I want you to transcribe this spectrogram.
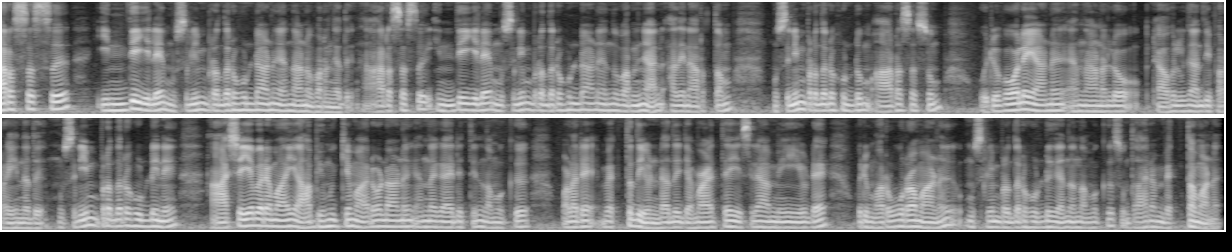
ആർ എസ് എസ് ഇന്ത്യയിലെ മുസ്ലിം ബ്രദർഹുഡാണ് എന്നാണ് പറഞ്ഞത്. ആർ എസ് എസ് ഇന്ത്യയിലെ മുസ്ലിം ബ്രദർഹുഡാണ് എന്ന് പറഞ്ഞാൽ അതിനർത്ഥം മുസ്ലിം ബ്രദർഹുഡും ആർ എസ് എസും ഒരുപോലെയാണ് എന്നാണല്ലോ രാഹുൽ ഗാന്ധി പറയുന്നത്. മുസ്ലിം ബ്രദർഹുഡിന് ആശയപരമായി ആഭിമുഖ്യം ആരോടാണ് എന്ന കാര്യത്തിൽ നമുക്ക് വളരെ വ്യക്തതയുണ്ട്. അത് ജമാഅത്തെ ഇസ്ലാമിയുടെ ഒരു മറുപുറമാണ് മുസ്ലിം ബ്രദർഹുഡ് എന്ന് നമുക്ക് സുതാരം വ്യക്തമാണ്.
